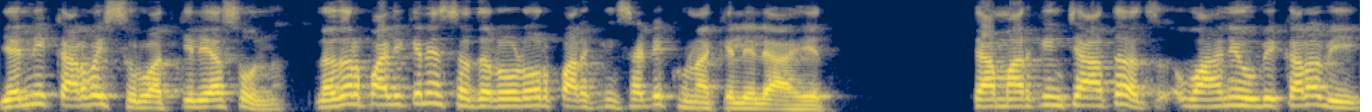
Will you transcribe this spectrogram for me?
यांनी कारवाई सुरुवात केली असून नगरपालिकेने सदर रोडवर पार्किंगसाठी खुणा केलेल्या आहेत. त्या मार्किंगच्या आतच वाहने उभी करावी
